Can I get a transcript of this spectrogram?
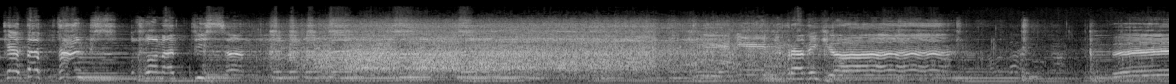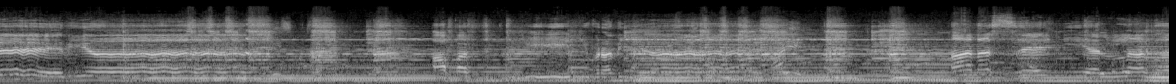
και τα τάγκς γονατίσαν Εκείνη την βραδιά βραδιά. Ανασένει η Ελλάδα.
